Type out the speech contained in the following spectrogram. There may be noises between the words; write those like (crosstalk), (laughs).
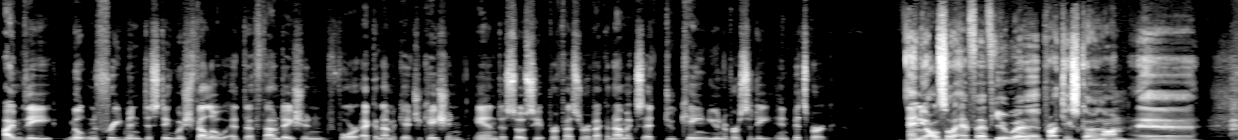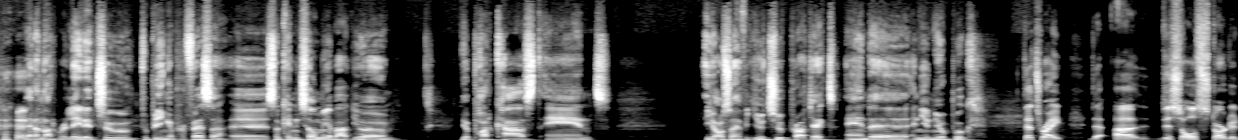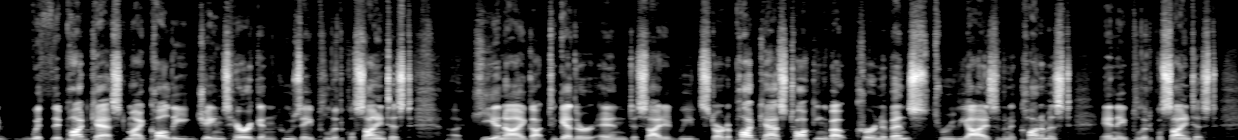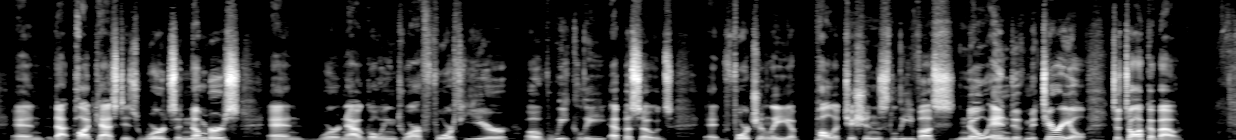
I'm the Milton Friedman Distinguished Fellow at the Foundation for Economic Education and Associate Professor of Economics at Duquesne University in Pittsburgh. And you also have a few uh, projects going on uh, (laughs) that are not related to to being a professor. Uh, so can you tell me about your your podcast and you also have a YouTube project and uh, and your new book? That's right. The, uh, this all started with the podcast. My colleague James Harrigan, who's a political scientist, uh, he and I got together and decided we'd start a podcast talking about current events through the eyes of an economist and a political scientist. And that podcast is Words and Numbers, and we're now going to our fourth year of weekly episodes. And fortunately, uh, politicians leave us no end of material to talk about.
